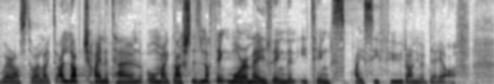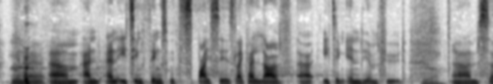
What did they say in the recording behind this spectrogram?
where else do I like to? I love Chinatown. Oh my gosh, there's nothing more amazing than eating spicy food on your day off, you know, um, and and eating things with spices. Like I love uh, eating Indian food. Um, so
